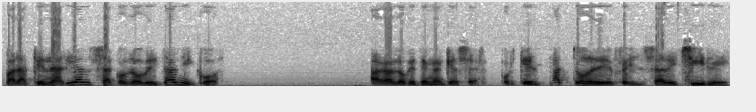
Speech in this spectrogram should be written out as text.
Para que en alianza con los británicos hagan lo que tengan que hacer. Porque el pacto de defensa de Chile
